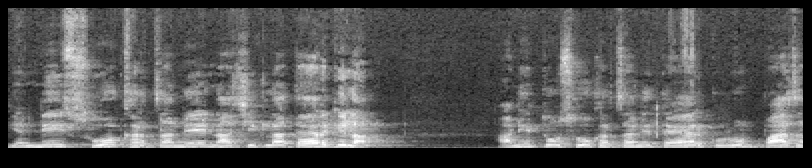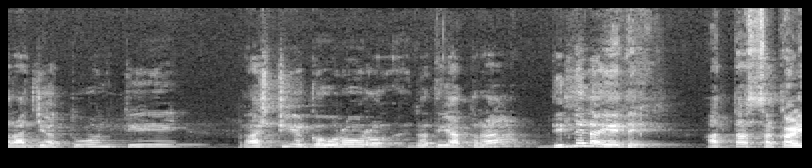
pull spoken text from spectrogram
यांनी स्वखर्चाने नाशिकला तयार केला. आणि तो स्वखर्चाने तयार करून पाच राज्यातून ती राष्ट्रीय गौरव र- रथयात्रा दिल्लीला येते. आत्ता सकाळी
